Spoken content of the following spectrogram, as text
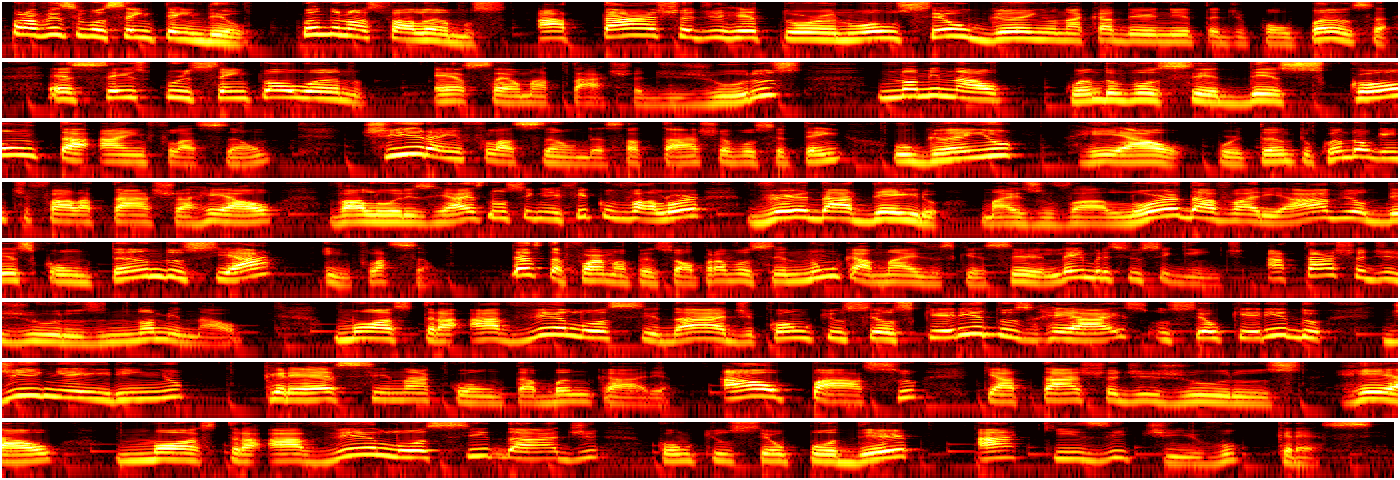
Para ver se você entendeu, quando nós falamos a taxa de retorno ou seu ganho na caderneta de poupança é 6% ao ano. Essa é uma taxa de juros nominal. Quando você desconta a inflação, tira a inflação dessa taxa, você tem o ganho real. Portanto, quando alguém te fala taxa real, valores reais, não significa o valor verdadeiro, mas o valor da variável descontando-se a inflação. Desta forma, pessoal, para você nunca mais esquecer, lembre-se o seguinte, a taxa de juros nominal mostra a velocidade com que os seus queridos reais, o seu querido dinheirinho, cresce na conta bancária ao passo que a taxa de juros real mostra a velocidade com que o seu poder aquisitivo cresce.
